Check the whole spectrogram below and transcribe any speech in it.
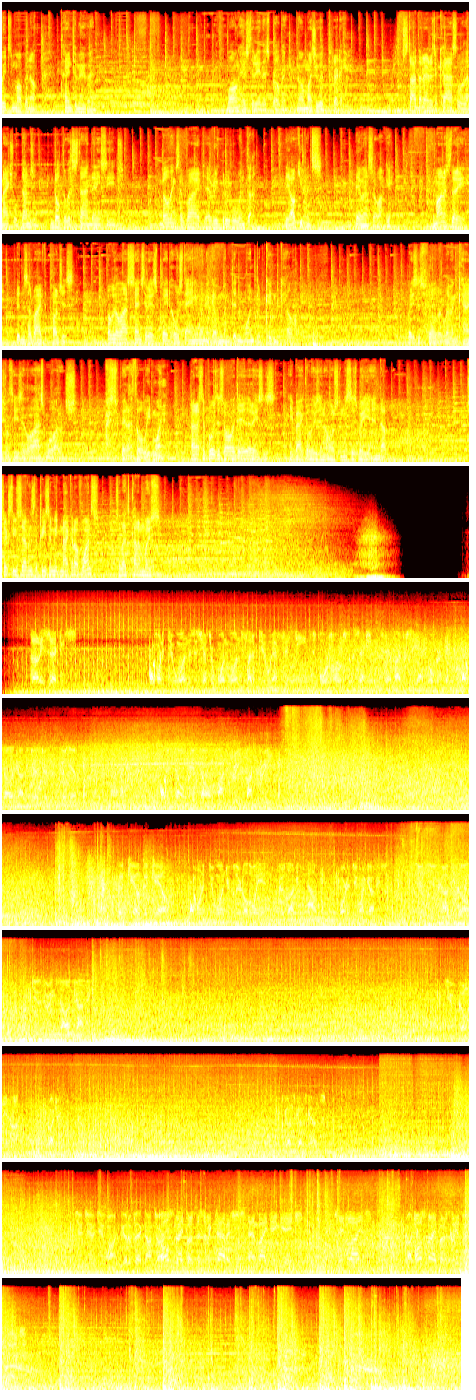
Fleets mopping up. Time to move in. Long history of this building. Not much of it pretty. Started out as a castle with an actual dungeon, built to withstand any siege. The building survived every brutal winter. The occupants, they weren't so lucky. The monastery didn't survive the purges. Over the last century has played host to anyone the government didn't want but couldn't kill. Place is filled with living casualties of the last war, which I swear I thought we'd won. And I suppose it's all a day of the races. You back the losing horse and this is where you end up. 627's the piece of meat Makarov wants, so let's cut him loose. Kill, good kill. Hornet 2-1, you're cleared all the way in. Good luck. Out. Hornet 2-1 copies. 2-2 copies all. 2-3, solid copy. Two going in hot. Roger. Guns, guns, guns. 2-2-2-1. Good effect on target. All snipers, this is McTavish. Stand by to engage. Stabilize. Roger. All snipers, clear to engage.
